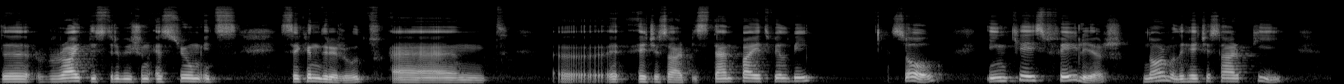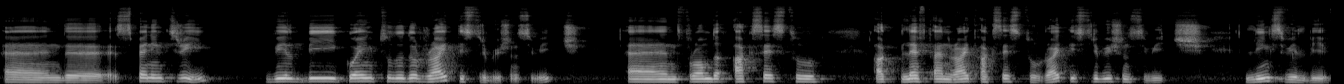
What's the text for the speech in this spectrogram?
the right distribution assume it's secondary root and uh, HSRP standby it will be so, in case failure, normally HSRP and uh, spanning tree will be going to the right distribution switch and from the access to uh, left and right access to right distribution switch links will be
